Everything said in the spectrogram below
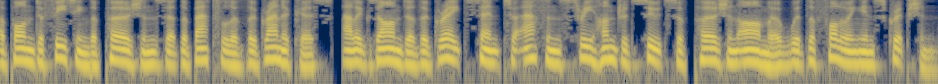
upon defeating the Persians at the Battle of the Granicus, Alexander the Great sent to Athens 300 suits of Persian armor with the following inscription,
